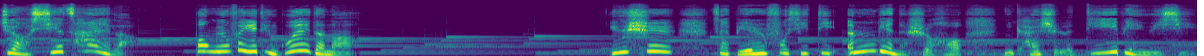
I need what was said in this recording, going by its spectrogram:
就要歇菜了，报名费也挺贵的呢。于是，在别人复习第 n 遍的时候，你开始了第一遍预习。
